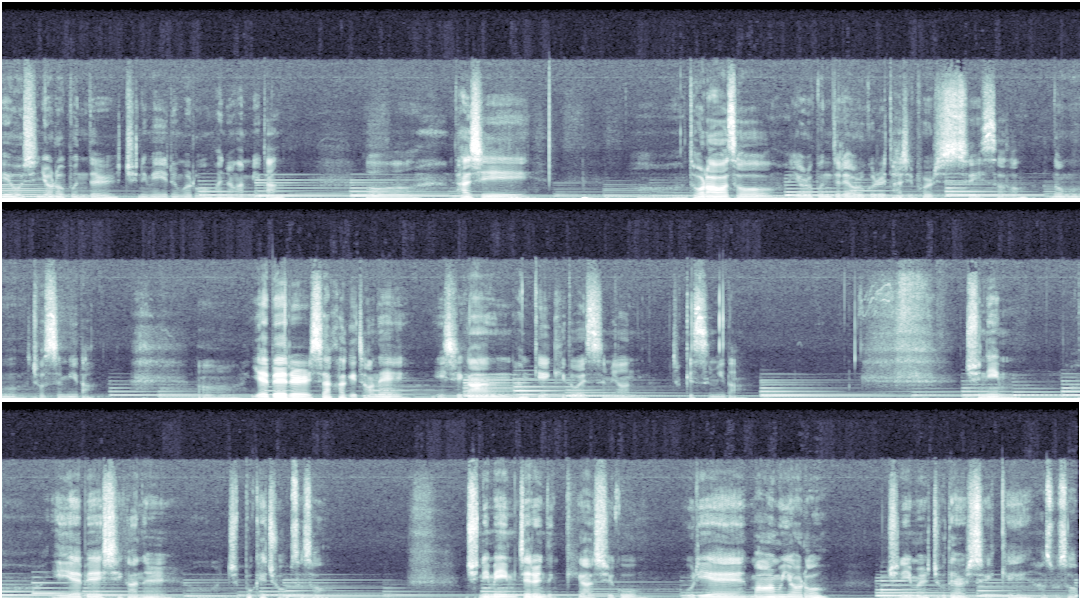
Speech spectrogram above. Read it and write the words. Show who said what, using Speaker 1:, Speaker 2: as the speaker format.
Speaker 1: 여기에 오신 여러분들 주님의 이름으로 환영합니다. 어, 다시 어, 돌아와서 여러분들의 얼굴을 다시 볼 수 있어서 너무 좋습니다. 어, 예배를 시작하기 전에 이 시간 함께 기도했으면 좋겠습니다. 주님, 어, 이 예배 시간을 어, 축복해 주옵소서. 주님의 임재를 느끼게 하시고 우리의 마음을 열어 주님을 초대할 수 있게 하소서.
